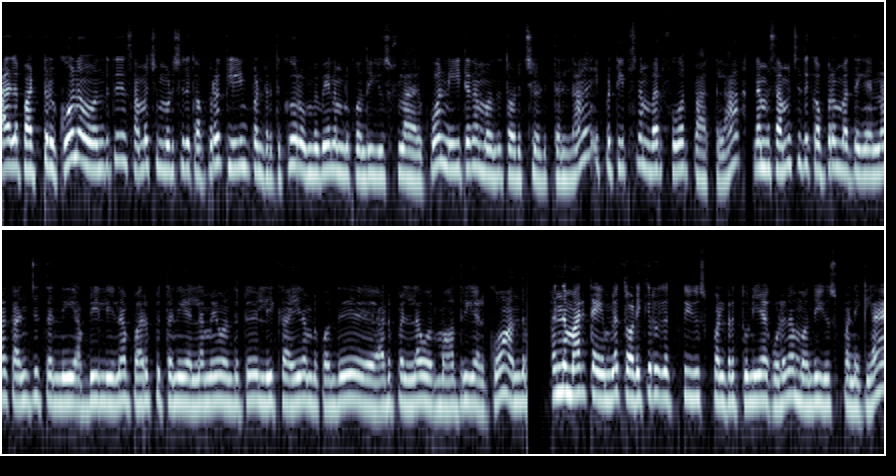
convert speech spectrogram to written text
அதில் பட்டிருக்கும் நம்ம வந்துட்டு சமைச்சு முடிச்சதுக்கப்புறம் க்ளீன் பண்ணுறதுக்கு ரொம்பவே நம்மளுக்கு வந்து யூஸ்ஃபுல்லாக இருக்கும். நீட்டாக நம்ம வந்து தொடச்சி எடுத்துடலாம். இப்போ டிப்ஸ் நம்பர் ஃபோர் பார்க்கலாம். நம்ம சமைச்சதுக்கப்புறம் பார்த்தீங்கன்னா கஞ்சி தண்ணி அப்படி இல்லைன்னா பருப்பு தண்ணி எல்லாமே வந்துட்டு லீக் ஆகி நம்மளுக்கு வந்து அடுப்பெல்லாம் ஒரு மாதிரியாக இருக்கும். அந்த அந்த மாதிரி டைமில் துடைக்கிறதுக்கு யூஸ் பண்ணுற துணியாக கூட நம்ம வந்து யூஸ் பண்ணிக்கலாம்.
